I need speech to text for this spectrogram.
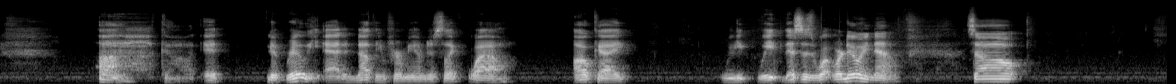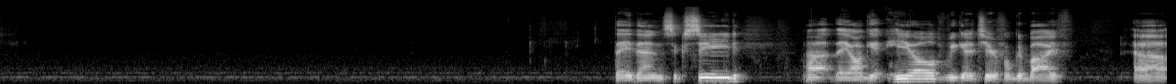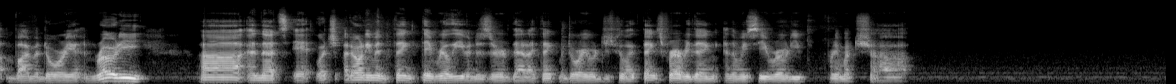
oh, God, it it really added nothing for me. I'm just like, wow, okay, we, we, this is what we're doing now. So, they then succeed. Uh, they all get healed. We get a tearful goodbye uh, by Midoriya and Rody. Uh, and that's it, which I don't even think they really even deserve that. I think Midoriya would just be like, thanks for everything. And then we see Rody pretty much uh,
